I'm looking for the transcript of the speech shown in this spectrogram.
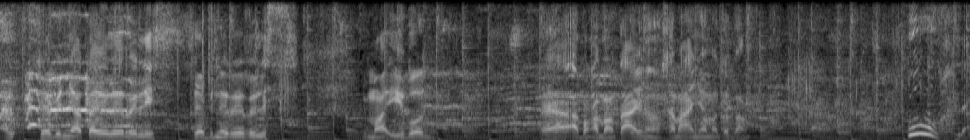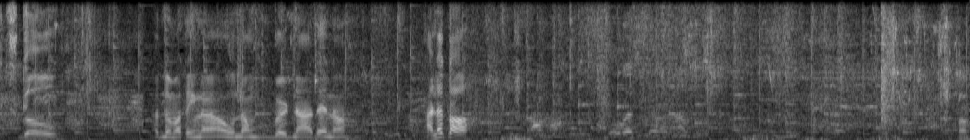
Ay, 7 yata i-release. 7 i-release yung mga ibon. Kaya abang-abang tayo no. Samahan nyo magabang. Woo! Let's go! At dumating na ang unang bird natin, no? Ano to? Oh.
